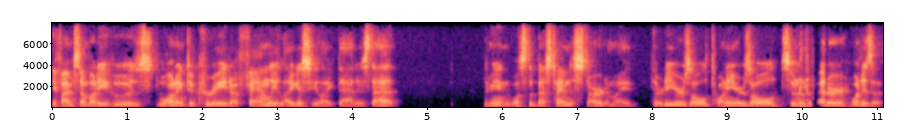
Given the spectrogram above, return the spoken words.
if I'm somebody who is wanting to create a family legacy like that, is that, I mean, what's the best time to start? Am I 30 years old, 20 years old, sooner the better? What is it?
